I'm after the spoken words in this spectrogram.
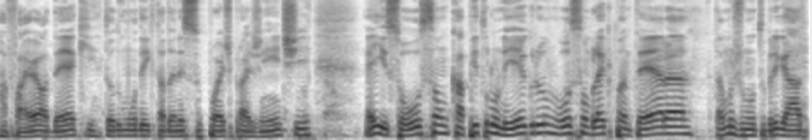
Rafael, a Deck, todo mundo aí que tá dando esse suporte pra gente. É isso, ouçam Capítulo Negro, ouçam Black Pantera. Tamo junto, obrigado.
